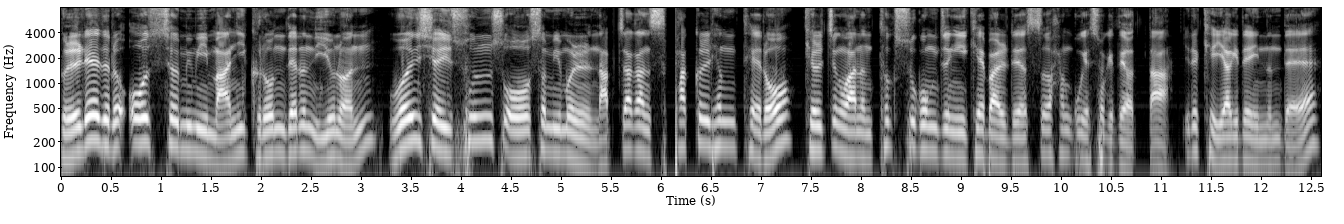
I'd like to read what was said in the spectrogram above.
근래 들어 오스밈이 많이 거론되는 이유는 원시의 순수 오스밈을 납작한 스파클 형태로 결정하는 특수 공정이 개발되어서 한국에 소개되었다. 이렇게 이야기되어 있는데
